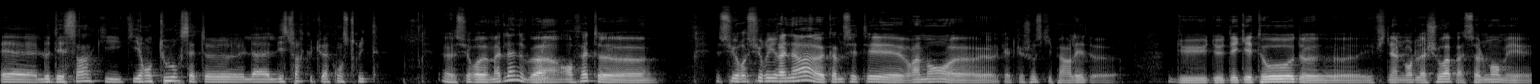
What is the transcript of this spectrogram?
le dessin qui, qui entoure cette, euh, l'histoire que tu as construite? Euh, sur euh, Madeleine, bah, en fait, euh, sur, sur Irena, euh, comme c'était vraiment euh, quelque chose qui parlait de, du, de- des ghettos, de, et finalement de la Shoah, pas seulement, mais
